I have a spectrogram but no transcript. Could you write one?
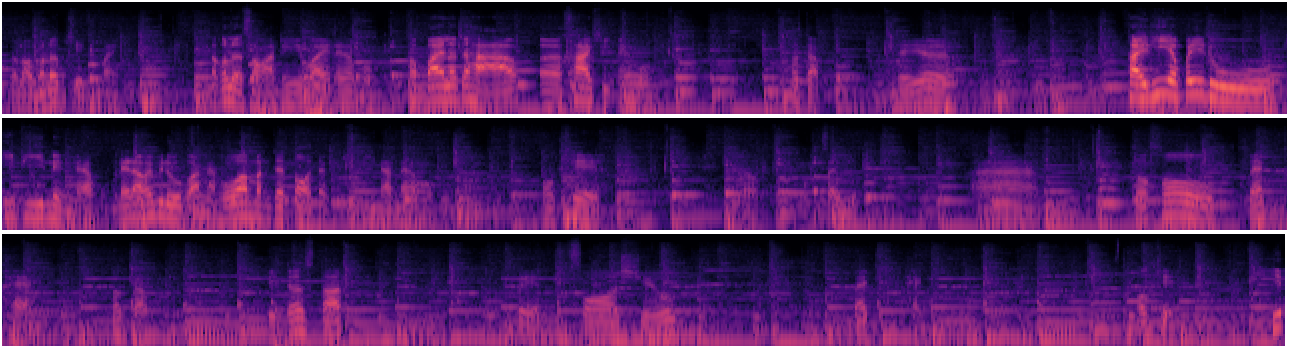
เดี๋ยวเรามาเริ่มเขียนกันใหม่ แล้วก็เหลือสองอันนี้ไว้นะครับผม ต่อไปเราจะหาค่าคลิกนะครับผม เท่ากับ layer รที่ยังไม่ได้ดู EP หนึ่งนะครับผมแนะนำให้ไปดูก่อนนะ เพราะว่ามันจะต่อจาก EP นั้นนะครับผม โอเค เดี๋ยวผมใส่ผิอ่า local backpack เท่ากับ leader start wait for shield backpack โอเค hip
